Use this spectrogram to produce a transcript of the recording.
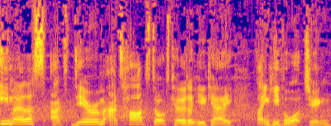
email us at dereham at haart.co.uk. Thank you for watching.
